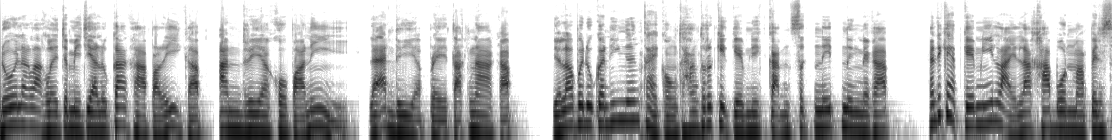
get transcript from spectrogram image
โดยหลักๆ เลยจะมีเจียลูก้าคาปารีครับ อันเดรียโคปานี และอันเดรียเปรตักนาครับ เดี๋ยวเราไปดูกันที่เงื่อนไขของทางธุรกิจเกมนี้กันสักนิดนึงนะครับแฮนดิแคปเกมนี้ไหลราคาบนมาเป็นเส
